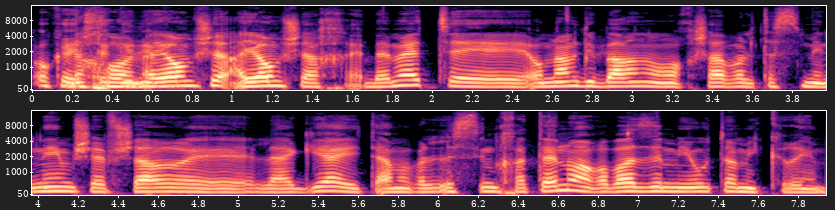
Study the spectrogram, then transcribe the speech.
אוקיי, נכון, תגידי. היום, ש... היום שאחרי. באמת, אה, אומנם דיברנו עכשיו על תסמינים שאפשר אה, להגיע איתם, אבל לשמחתנו הרבה זה מיעוט המקרים.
